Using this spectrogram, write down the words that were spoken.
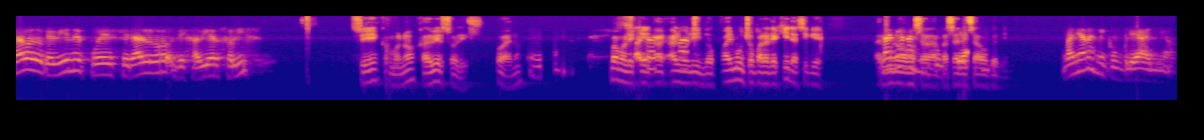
sábado que viene puede ser algo de Javier Solís. Sí, cómo no, Javier Solís. Bueno, vamos a elegir algo lindo. Hay mucho para elegir, así que Mañana vamos a pasar el sábado que viene. Mañana es mi cumpleaños.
